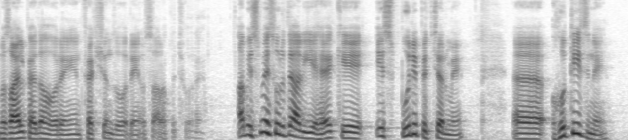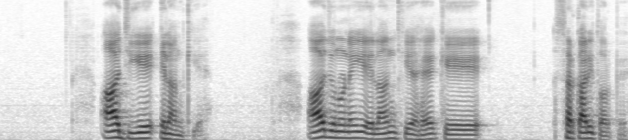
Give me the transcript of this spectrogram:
मसाइल पैदा हो रहे हैं इन्फेक्शन हो रहे हैं और सारा कुछ हो रहा है। अब इसमें सूरत हाल ये है कि इस पूरी पिक्चर में हुतीज़ ने आज ये ऐलान किया है। आज उन्होंने ये ऐलान किया है कि सरकारी तौर पे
